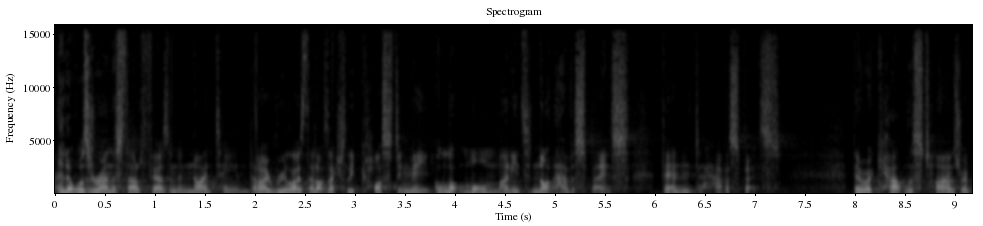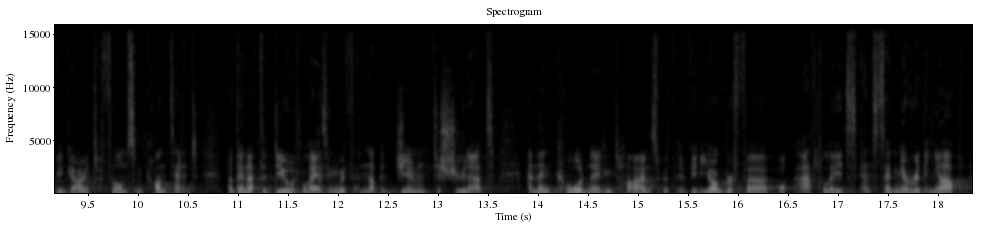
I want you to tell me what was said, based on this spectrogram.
And it was around the start of 2019 that I realized that I was actually costing me a lot more money to not have a space than to have a space. There were countless times where I'd be going to film some content, but then have to deal with liaising with another gym to shoot at, and then coordinating times with a videographer or athletes and setting everything up,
